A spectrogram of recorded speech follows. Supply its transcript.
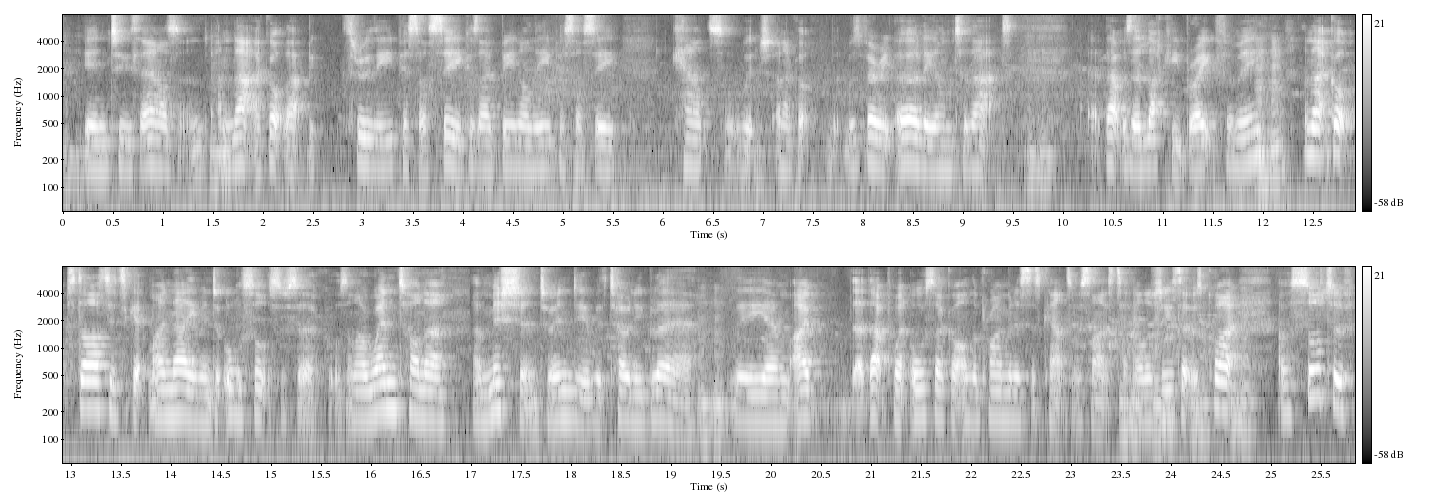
Mhm. in 2000, Mhm. and that I got that be- through the EPSRC because I'd been on the EPSRC council, which and I got was very early onto that. Mhm. Uh, that was a lucky break for me. Mhm. And that got started to get my name into all sorts of circles. And I went on a, a mission to India with Tony Blair. Mhm. The um, I at that point also got on the Prime Minister's Council for Science and Technology. Mhm. So it was quite Mhm. I was sort of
